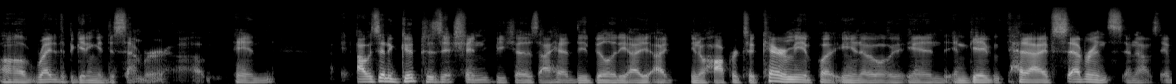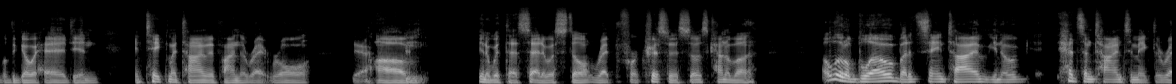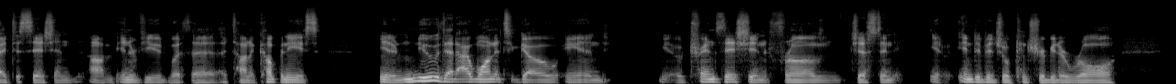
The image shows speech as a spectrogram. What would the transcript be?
uh, right at the beginning of December. Um, and I was in a good position because I had the ability. I, I, you know, Hopper took care of me and put, you know, and and gave had I have severance, and I was able to go ahead and and take my time and find the right role. Yeah. Um, you know, with that said, it was still right before Christmas, so it's kind of a a little blow, but at the same time, you know, had some time to make the right decision. Um, interviewed with a, a ton of companies, you know, knew that I wanted to go and you know transition from just an you know individual contributor role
